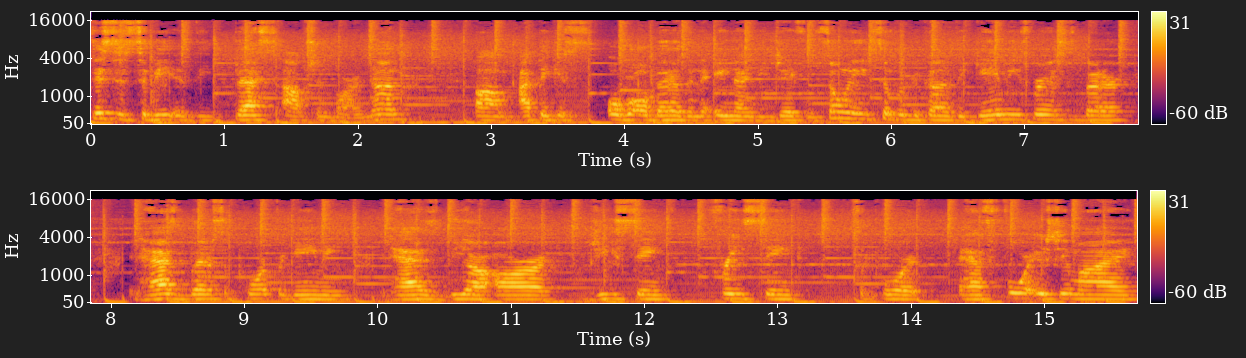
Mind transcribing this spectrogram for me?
This is to me is the best option bar none. Um, I think it's overall better than the A90J from Sony simply because the gaming experience is better. It has better support for gaming. It has VRR, G-Sync, FreeSync, support. It has four HDMI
